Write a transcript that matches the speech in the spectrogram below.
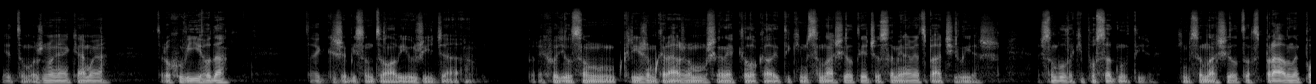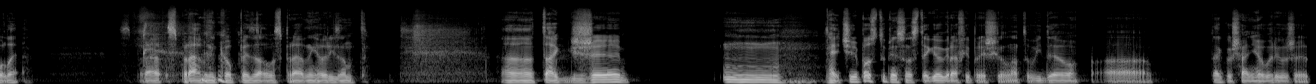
je to možno nejaká moja trochu výhoda, takže by som to mal využiť a prechodil som krížom krážom všelijaké lokality, kým som našiel tie, čo sa mi najviac páčili, až, až som bol taký posadnutý, že kým som našiel to správne pole, správ, správny kopec alebo správny horizont. Uh, takže mm, hej, čiže postupne som z tej geografie prešiel na to video a tak ako Šani hovoril, že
